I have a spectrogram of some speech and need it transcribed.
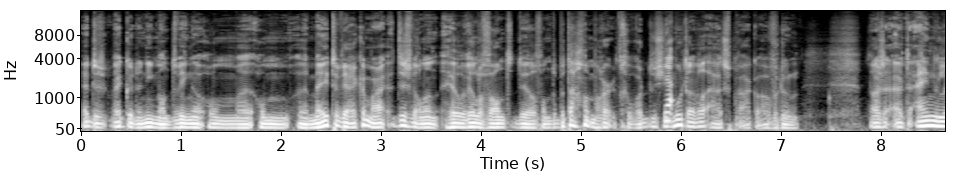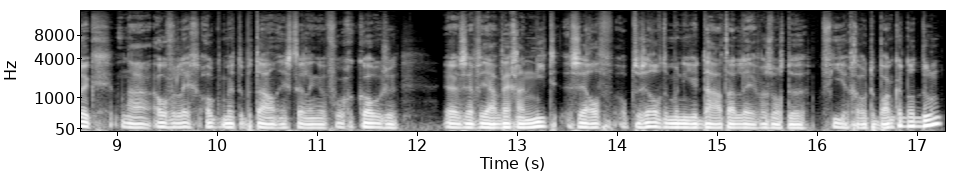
Eh, dus wij kunnen niemand dwingen om, eh, om eh, mee te werken. Maar het is wel een heel relevant deel van de betaalmarkt geworden. Dus je Ja. moet daar wel uitspraken over doen. Daar is uiteindelijk na overleg ook met de betaalinstellingen voor gekozen. Eh zeggen van ja, wij gaan niet zelf op dezelfde manier data leveren zoals de vier grote banken dat doen.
